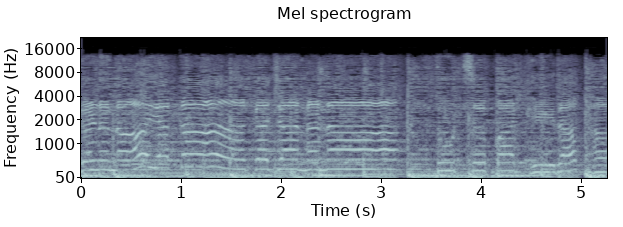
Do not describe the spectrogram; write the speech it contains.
गणनायका गजानना तूच पाठी राखा.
